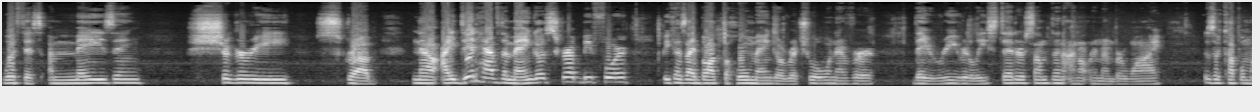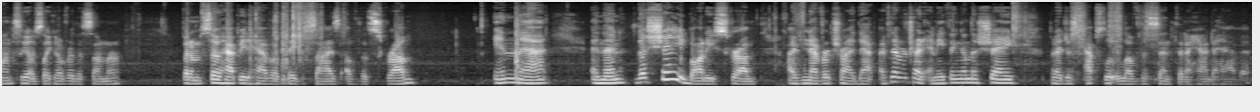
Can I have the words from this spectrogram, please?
with this amazing sugary scrub. Now, I did have the mango scrub before because I bought the whole mango ritual whenever they re-released it or something. I don't remember why. It was a couple months ago. It was like over the summer. But I'm so happy to have a big size of the scrub in that. And then the Shea body scrub. I've never tried that. I've never tried anything on the Shea, but I just absolutely love the scent that I had to have it.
